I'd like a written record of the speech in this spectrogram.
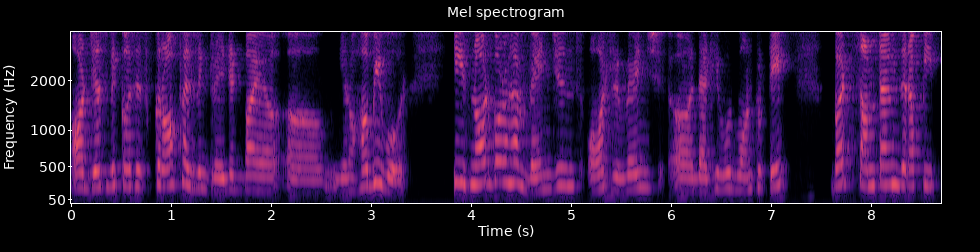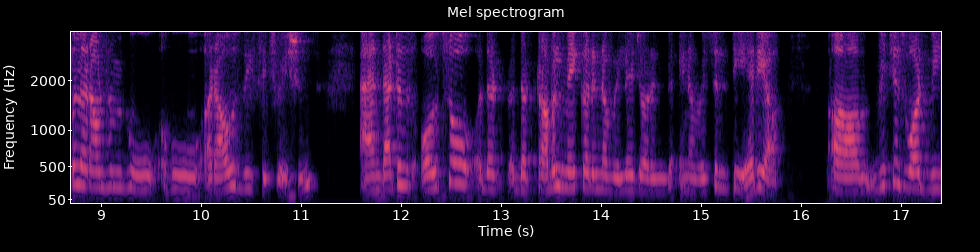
or just because his crop has been traded by a, a you know herbivore. He's not going to have vengeance or revenge uh, that he would want to take. But sometimes there are people around him who who arouse these situations. And that is also the the troublemaker in a village or in the, in a vicinity area um, which is what we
